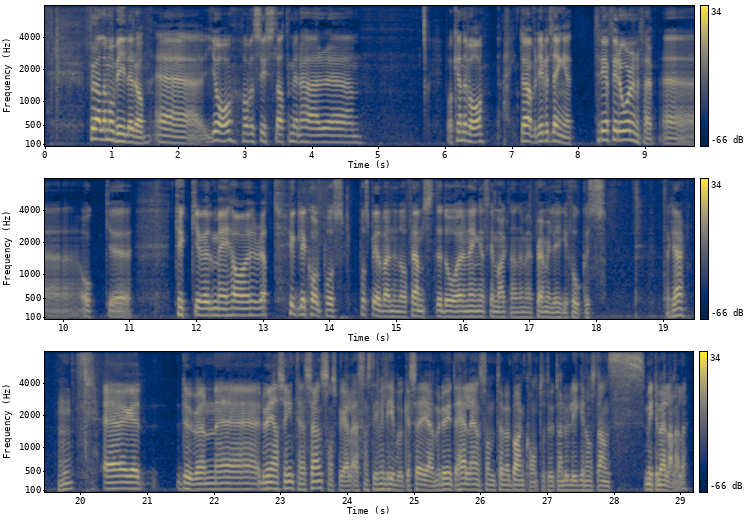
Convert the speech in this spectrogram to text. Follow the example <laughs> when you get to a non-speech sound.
för alla mobiler då. Eh, jag har väl sysslat med det här, eh, vad kan det vara? Inte överdrivet länge, tre, fyra år ungefär. Eh, och eh, tycker väl mig ha rätt hygglig koll på, på spelvärlden idag. Främst då den engelska marknaden med Premier League i fokus. Tackar. Mm. Eh, du, en, eh, du är alltså inte en Svensson-spelare som Steven Lee brukar säga men du är inte heller en som tömmer bankkontot utan du ligger någonstans mitt emellan eller?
